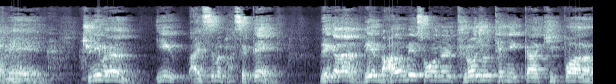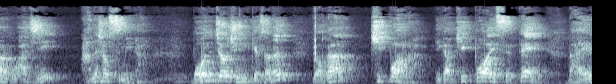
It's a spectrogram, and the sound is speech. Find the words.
아멘. 주님은 이 말씀을 봤을 때 내가 내 마음의 소원을 들어줄 테니까 기뻐하라라고 하지 않으셨습니다. 먼저 주님께서는 너가 기뻐하라. 네가 기뻐했을 때 나의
